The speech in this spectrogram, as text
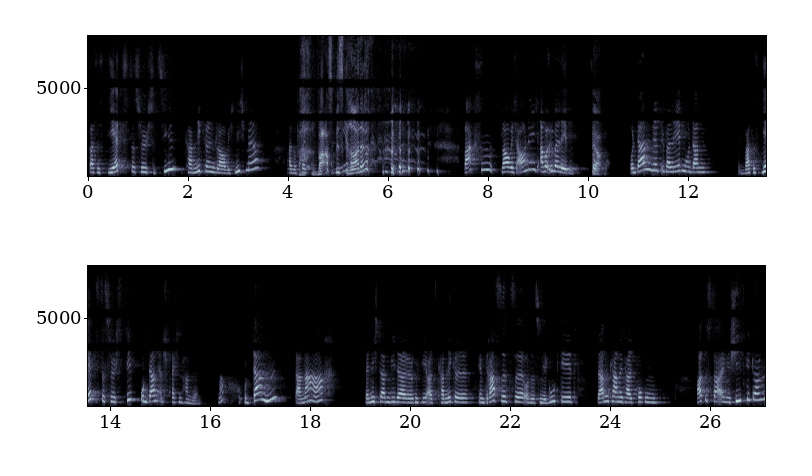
Was ist jetzt das höchste Ziel? Kann nickeln, glaube ich, nicht mehr. Also war es bis gerade? Wachsen, glaube ich auch nicht, aber überleben. So. Ja. Und dann wird überleben und dann, was ist jetzt das höchste Ziel? Und dann entsprechend handeln. Ne? Und dann, danach, wenn ich dann wieder irgendwie als Karnickel im Gras sitze und es mir gut geht, dann kann ich halt gucken, was ist da eigentlich schiefgegangen?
